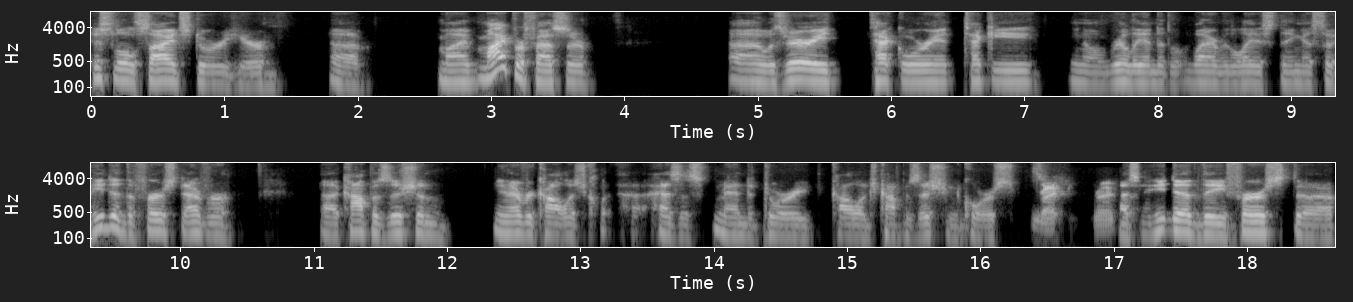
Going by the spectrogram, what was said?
just a little side story here. Uh, my my professor uh, was very tech orient, techie, you know, really into the, whatever the latest thing is. So he did the first ever uh, composition. You know, every college cl- uh, has this mandatory college composition course. Right, right. Uh, so he did the first uh,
